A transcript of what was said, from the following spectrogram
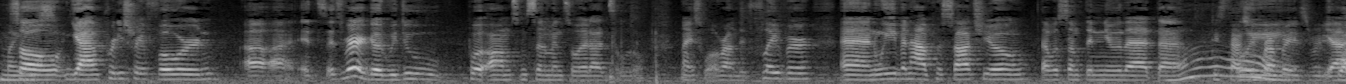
Maize. So yeah, pretty straightforward. Uh, it's it's very good. We do put um, some cinnamon, so it adds a little nice, well-rounded flavor. And we even have pistachio. That was something new that that oh, pistachio frappe is really yeah, wow.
